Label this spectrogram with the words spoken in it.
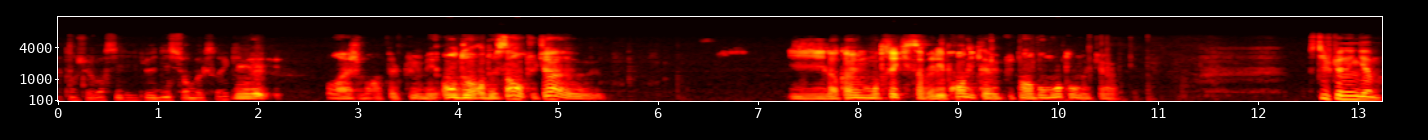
Attends, je vais voir s'il le dit sur BoxRec. Mais, ouais, je me rappelle plus, mais en dehors de ça, en tout cas, euh, il a quand même montré qu'il savait les prendre et qu'il avait plutôt un bon menton, donc. euh, Steve Cunningham.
